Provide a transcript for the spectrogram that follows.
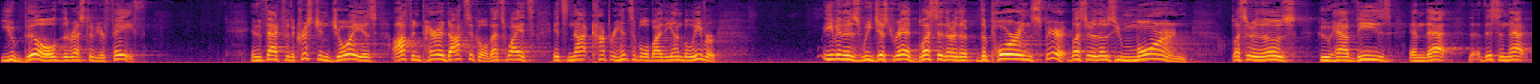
you build the rest of your faith. And in fact, for the Christian, joy is often paradoxical. That's why it's, it's not comprehensible by the unbeliever. Even as we just read, blessed are the, the poor in spirit, blessed are those who mourn, blessed are those who have these and that, this and that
